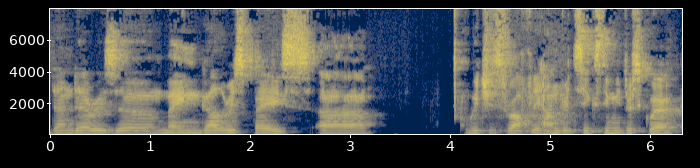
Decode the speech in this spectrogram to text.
Then there is a main gallery space, uh, which is roughly 160 meters square,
